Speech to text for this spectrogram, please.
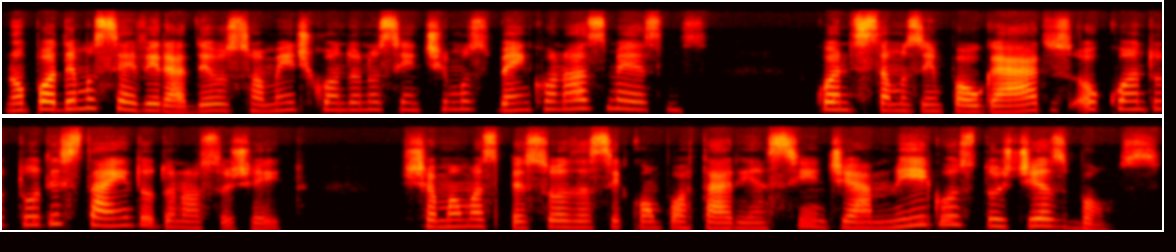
Não podemos servir a Deus somente quando nos sentimos bem com nós mesmos, quando estamos empolgados ou quando tudo está indo do nosso jeito. Chamamos as pessoas a se comportarem assim de amigos dos dias bons.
